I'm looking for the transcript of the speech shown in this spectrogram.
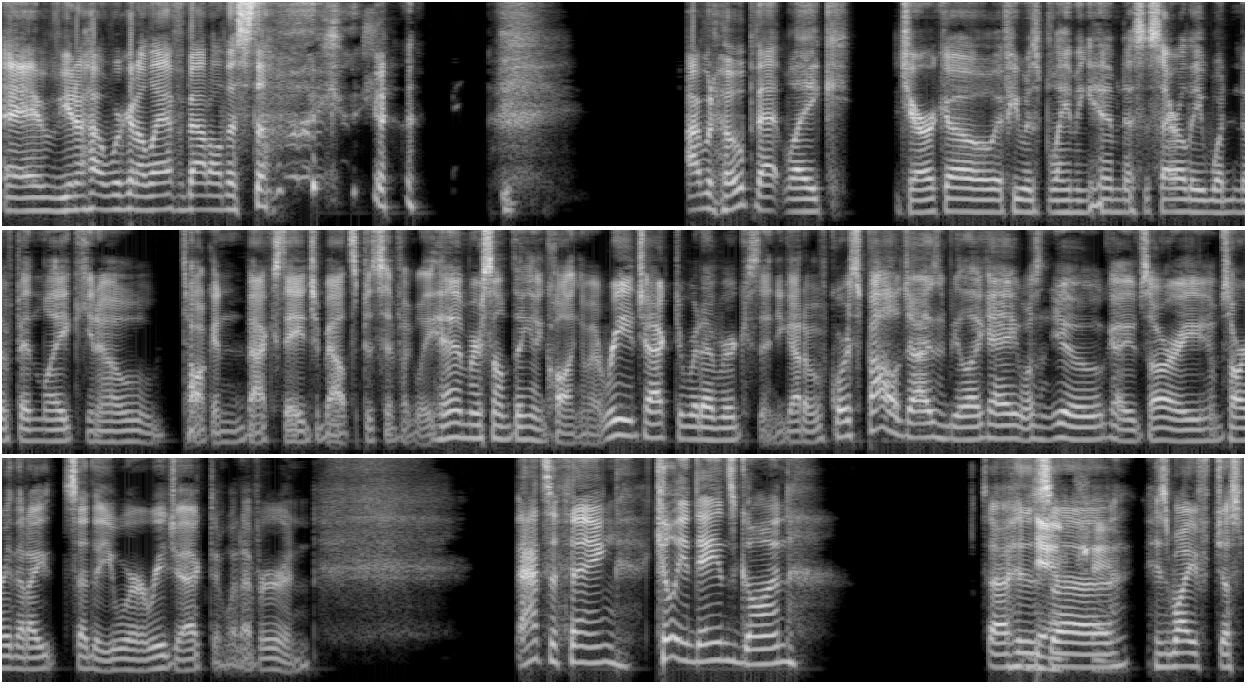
hey you know how we're gonna laugh about all this stuff i would hope that like jericho if he was blaming him necessarily wouldn't have been like you know talking backstage about specifically him or something and calling him a reject or whatever because then you got to of course apologize and be like hey it wasn't you okay i'm sorry i'm sorry that i said that you were a reject and whatever and that's a thing killian dain's gone so his Damn uh shame. his wife just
